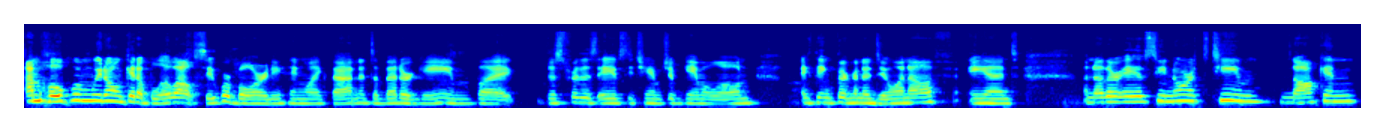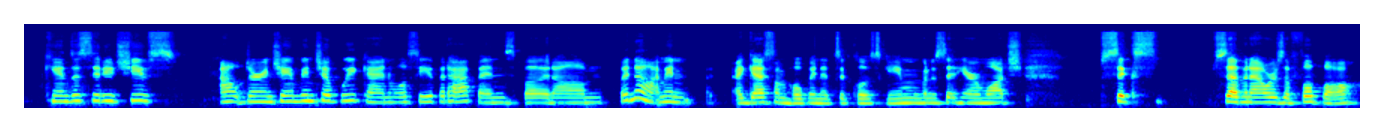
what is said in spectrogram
i'm hoping we don't get a blowout super bowl or anything like that and it's a better game but just for this afc championship game alone i think they're going to do enough and another afc north team knocking kansas city chiefs out during championship weekend we'll see if it happens but um but no i mean i guess i'm hoping it's a close game i'm to sit here and watch six seven hours of football.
